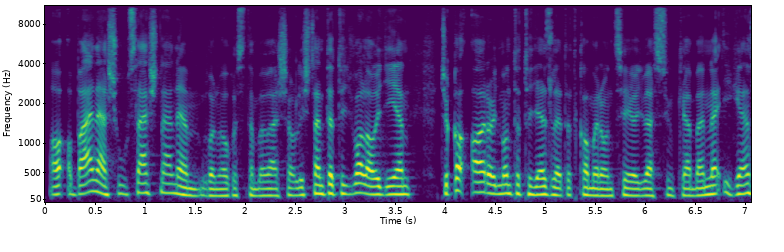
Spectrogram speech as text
a, a bálnás úszásnál nem gondolkoztam bevásárló listán, tehát hogy valahogy ilyen, csak arra, hogy mondtad, hogy ez lehetett Cameron célja, hogy veszünk el benne, igen,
